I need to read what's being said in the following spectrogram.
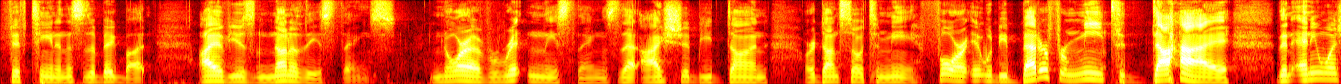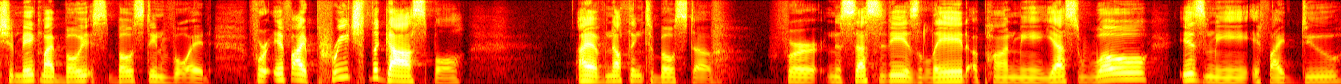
15, and this is a big but I have used none of these things, nor have written these things that I should be done or done so to me. For it would be better for me to die than anyone should make my boasting void. For if I preach the gospel, I have nothing to boast of, for necessity is laid upon me. Yes, woe is me if I do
